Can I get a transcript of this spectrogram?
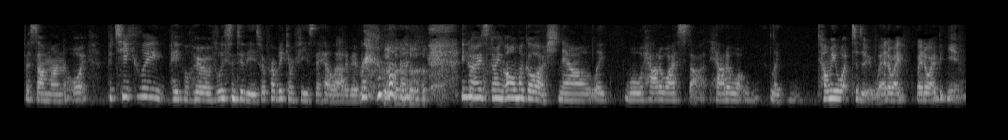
for someone, or particularly people who have listened to this, will probably confuse the hell out of everyone. you know, it's going, oh my gosh, now like, well, how do I start? How do I like? Tell me what to do. Where do I where do I begin?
